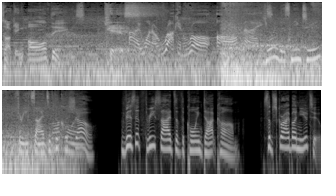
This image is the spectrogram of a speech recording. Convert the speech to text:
talking all things Kiss. I want to rock and roll all night. You're listening to Three Sides of the Love the Coin. show. Visit threesidesofthecoin.com. Subscribe on YouTube.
